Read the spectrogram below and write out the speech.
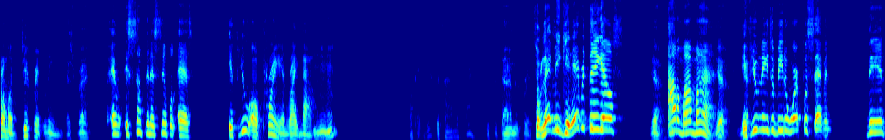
from a different lens. That's right. And it's something as simple as if you are praying right now, Mm-hmm. okay, this is the time to pray. It's the time to pray. So let me get everything else yeah. out of my mind. Yeah. yeah. If you need to be to work for seven, then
